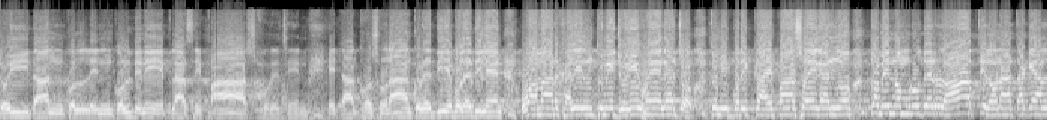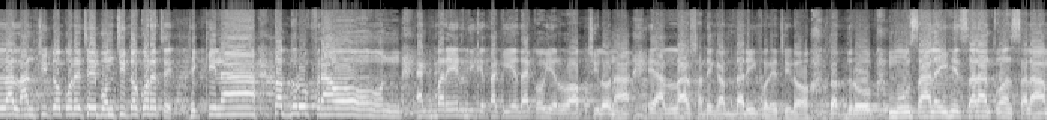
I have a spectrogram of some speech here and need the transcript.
জয়ী দান করলেন, গোল্ডেনে প্লাসে পাস করেছেন। এটা ঘোষণা করে দিয়ে বলে দিলেন, ও আমার খালিল, তুমি জয়ী হয়ে গেছো, তুমি পরীক্ষায় পাশ হয়ে গেছো। তবে নমরুদের রব ছিল না, তাকে আল্লাহ লাঞ্ছিত করেছে, বঞ্চিত করেছে। ঠিক কি না? তদ্রুপ ফ্রাউন একবার এর দিকে তাকিয়ে দেখো, এর রব ছিল না, এ আল্লাহর সাথে গাদ্দারি করেছিল। তদ্রুপ মুসা আলাইহিস সালাতু সালাম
